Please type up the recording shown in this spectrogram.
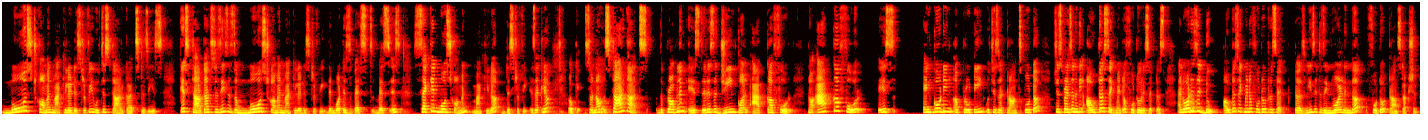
most common macular dystrophy, which is Stargardt's disease. Okay, Stargardt's disease is the most common macular dystrophy. Then what is best? Best is second most common macular dystrophy. Is that clear? Okay, so now Stargardt's, the problem is there is a gene called ABCA4. Now ABCA4 is encoding a protein which is a transporter which is present in the outer segment of photoreceptors. And what does it do? Outer segment of photoreceptors means it is involved in the phototransduction,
